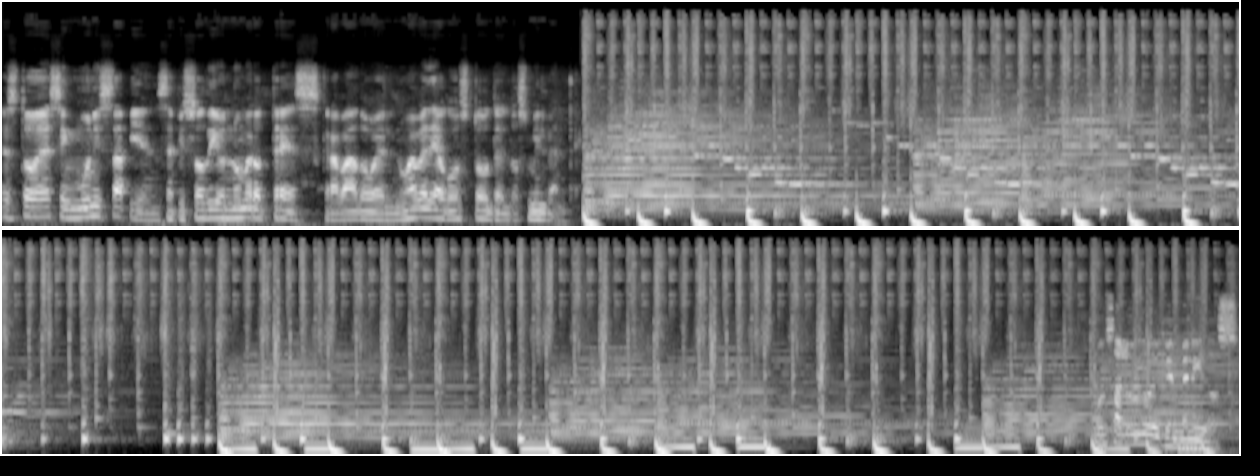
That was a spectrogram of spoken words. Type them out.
Esto es Sapiens, episodio número 3, grabado el 9 de agosto del 2020. Un saludo y bienvenidos.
